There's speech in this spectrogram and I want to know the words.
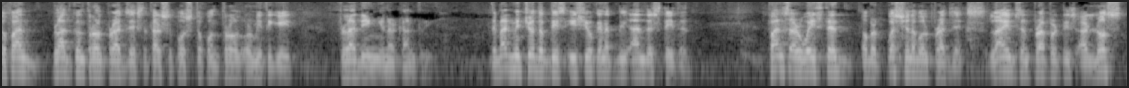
to fund flood control projects that are supposed to control or mitigate flooding in our country. The magnitude of this issue cannot be understated. Funds are wasted over questionable projects. Lives and properties are lost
